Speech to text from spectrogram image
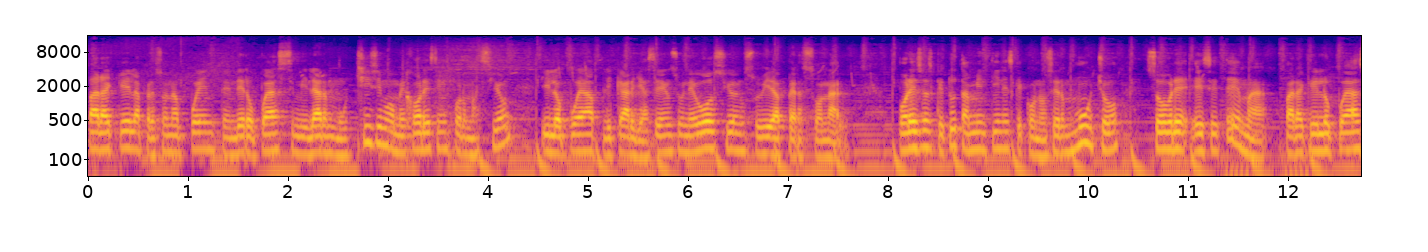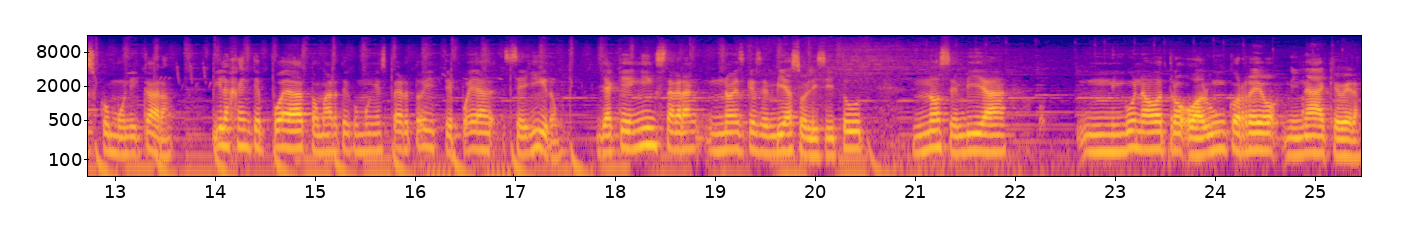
para que la persona pueda entender o pueda asimilar muchísimo mejor esa información y lo pueda aplicar ya sea en su negocio, en su vida personal. Por eso es que tú también tienes que conocer mucho sobre ese tema para que lo puedas comunicar y la gente pueda tomarte como un experto y te pueda seguir. Ya que en Instagram no es que se envía solicitud, no se envía ninguna otro o algún correo ni nada que ver.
